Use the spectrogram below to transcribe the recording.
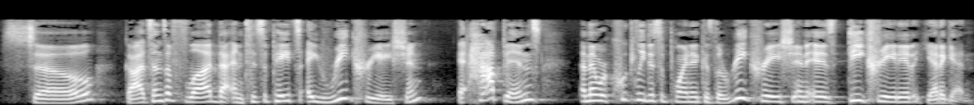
So God sends a flood that anticipates a recreation. It happens, and then we're quickly disappointed because the recreation is decreated yet again.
